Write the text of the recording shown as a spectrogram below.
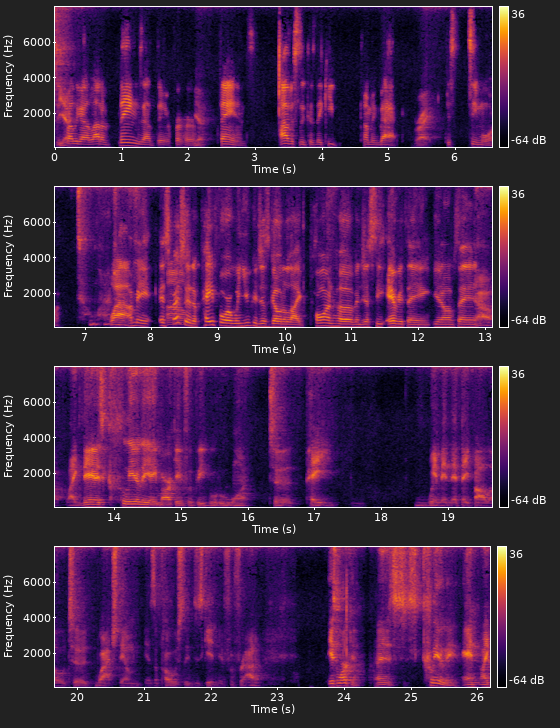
She Yeah. probably got a lot of things out there for her Yeah. fans. Obviously, because they keep coming back right. to see more. 200. Wow. I mean, especially Um, to pay for it when you could just go to like Pornhub and just see everything. You know what I'm saying? Now, like there's clearly a market for people who want to pay women that they follow to watch them as opposed to just getting it for free. I don't, it's working. It's clearly and like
